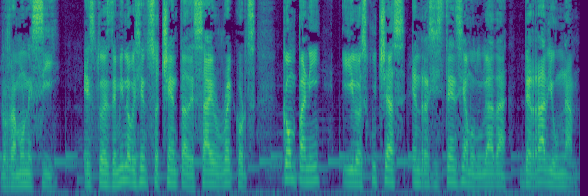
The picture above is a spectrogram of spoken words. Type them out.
Los Ramones sí. Esto es de 1980 de Sire Records Company y lo escuchas en resistencia modulada de Radio UNAM.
